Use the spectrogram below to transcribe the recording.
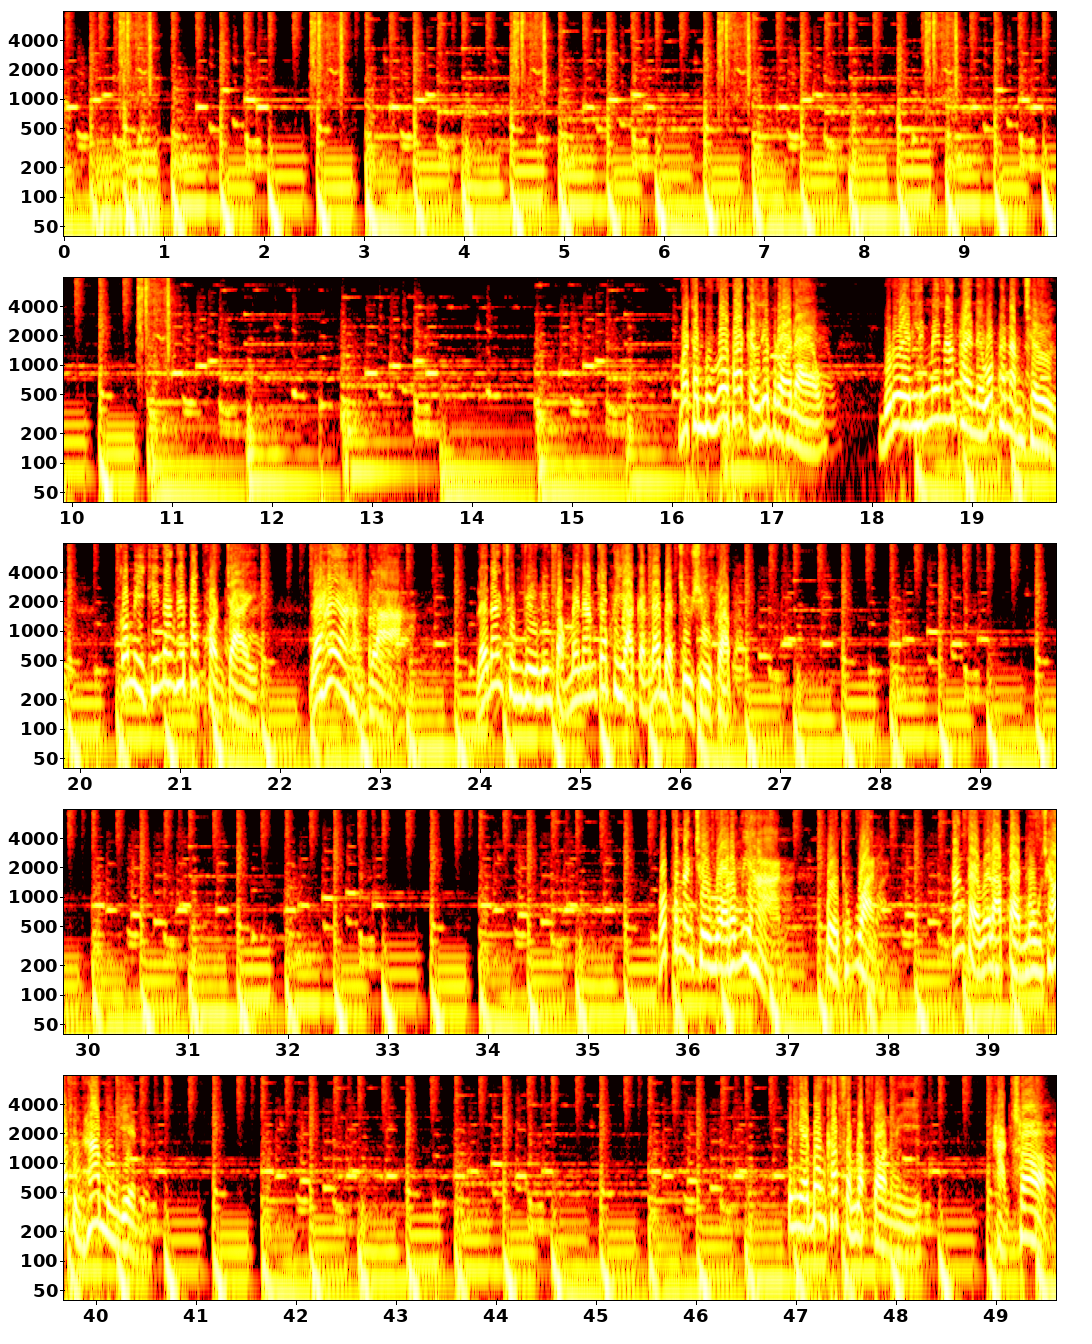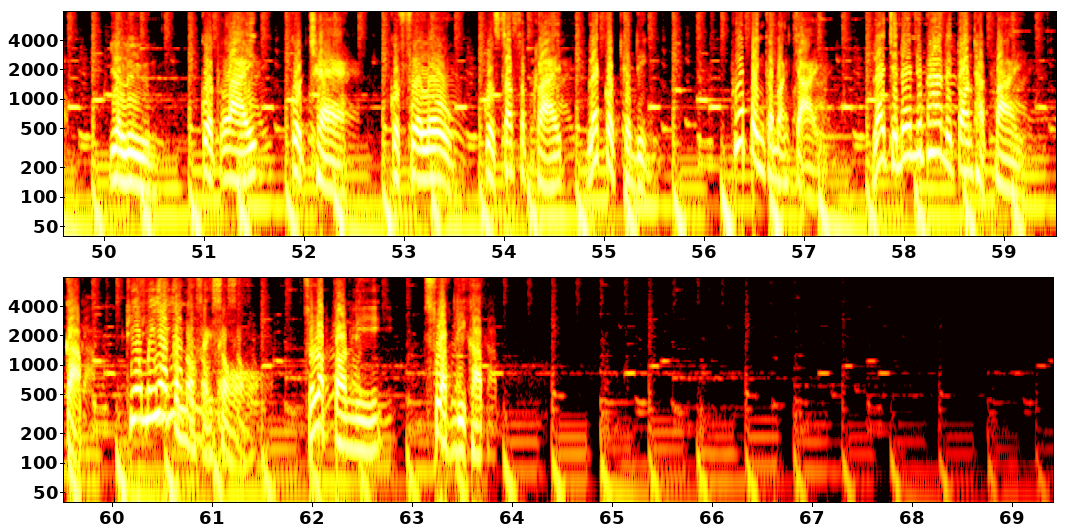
มาทำบุญไหว้พระกันเรียบร้อยแล้ว บริเวณริมแม่น้ำภายในวัดพนัญเชิง ก็มีที่นั่งให้พักผ่อนใจ และให้อาหารปลา และนั่งชมวิวริมฝั่งแม่น้ำเจ้าพระยากันได้แบบชิลๆครับวัดพนัญเชิงวรวิหาร เปิดทุกวัน ตั้งแต่เวลา 8 โมงเช้าถึง 5 โมงเย็น เป็นไงบ้างครับสำหรับตอนนี้ หากชอบ อย่าลืม กดไลค์กดแชร์กด Follow กด Subscribe และกดกระดิ่ง เพื่อเป็นกำลังใจ และจะได้ไม่พลาดในตอนถัดไปกับเที่ยวไม่ยากกันหนอกสายสองสำหรับตอนนี้ สวัสดีครับ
